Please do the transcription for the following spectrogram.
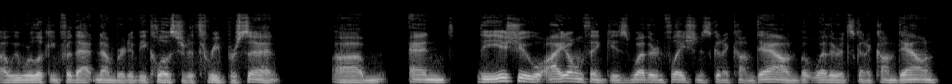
uh, we were looking for that number to be closer to 3%. Um, and the issue, I don't think, is whether inflation is going to come down, but whether it's going to come down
